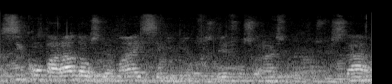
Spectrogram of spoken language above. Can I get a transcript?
se comparado aos demais segmentos de funcionários públicos do Estado,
